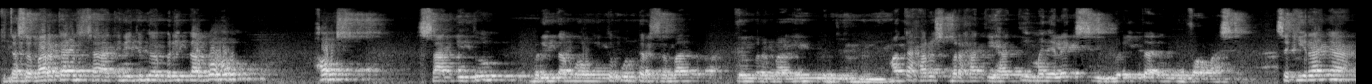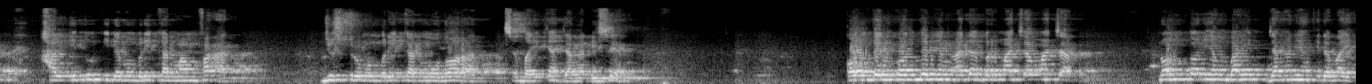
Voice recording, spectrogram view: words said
Kita sebarkan saat ini juga berita bohong hoax. Saat itu berita bohong itu pun tersebar ke berbagai penjuru dunia. Maka harus berhati-hati menyeleksi berita dan informasi. Sekiranya hal itu tidak memberikan manfaat, justru memberikan mudarat, sebaiknya jangan di-share. Konten-konten yang ada bermacam-macam. Nonton yang baik, jangan yang tidak baik.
